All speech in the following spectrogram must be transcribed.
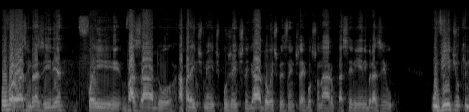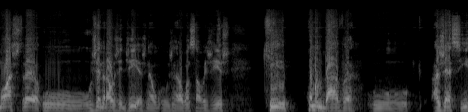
polvorosa em Brasília, foi vazado aparentemente por gente ligada ao ex-presidente Jair Bolsonaro para a CNN Brasil um vídeo que mostra o, general G. Dias, né, o, o, general Gonçalves Dias, que comandava o, a GSI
